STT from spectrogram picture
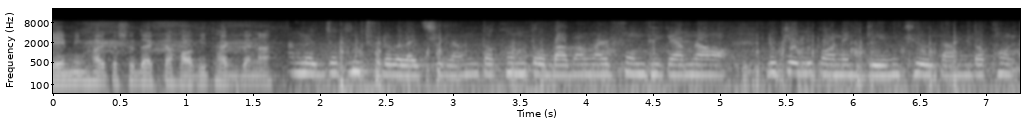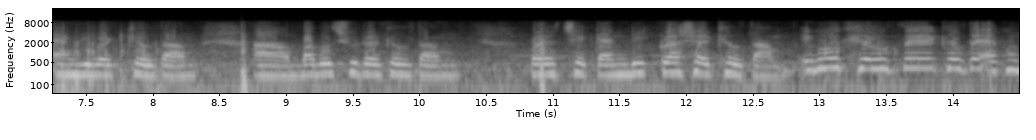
গেমিং হয়তো শুধু একটা হবি থাকবে না। আমরা যখন ছোটবেলায় ছিলাম, তখন তো বাবা মার ফোন থেকে আমরা লুকিয়ে লুকিয়ে অনেক গেম খেলতাম, তখন অ্যাংরি বার্ড খেলতাম বাবল শুটার খেলতাম পরে হচ্ছে ক্যান্ডি ক্রাশার খেলতাম। এগুলো খেলতে খেলতে এখন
